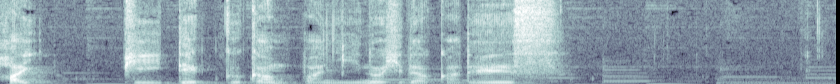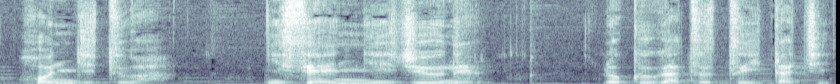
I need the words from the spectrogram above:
はい p テックカンパニーの日高です。本日は2020年6月1日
